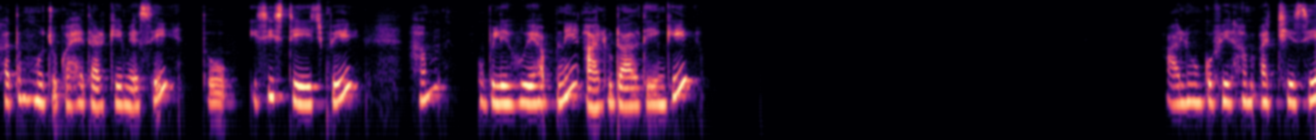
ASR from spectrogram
ख़त्म हो चुका है तड़के में से तो इसी स्टेज पे हम उबले हुए अपने आलू डाल देंगे। आलूओं को फिर हम अच्छे से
